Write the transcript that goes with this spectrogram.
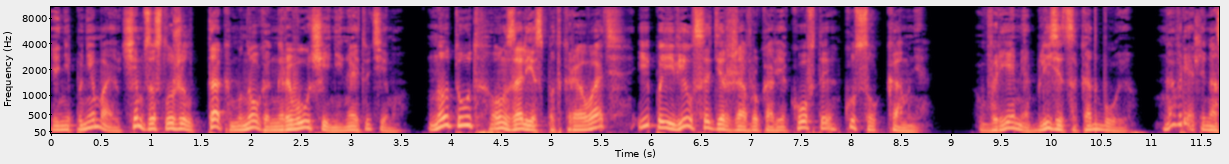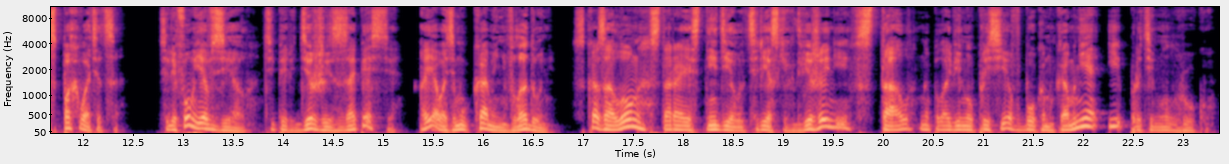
Я не понимаю, чем заслужил так много нравоучений на эту тему. Но тут он залез под кровать и появился, держа в рукаве кофты кусок камня. Время близится к отбою. Навряд ли нас похватится. Телефон я взял, теперь держись за запястье, а я возьму камень в ладонь. Сказал он, стараясь не делать резких движений, встал, наполовину присев боком ко мне и протянул руку.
